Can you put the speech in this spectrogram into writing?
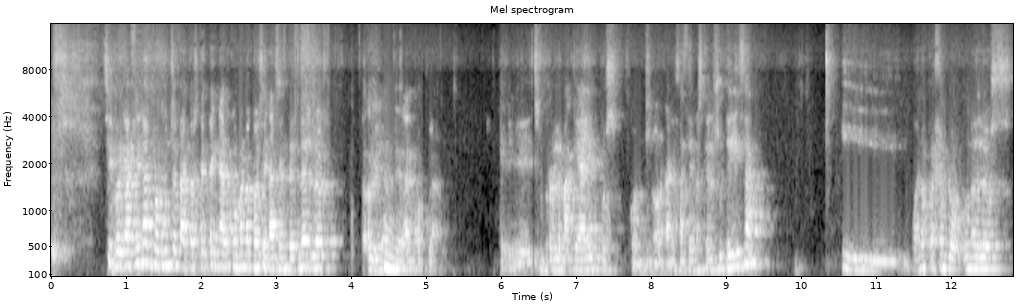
Sí, porque al final, por muchos datos que tengas, como no consigas entenderlos, olvídate de claro. Eh, Es un problema que hay pues, con organizaciones que los utilizan. Y bueno, por ejemplo, uno de los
